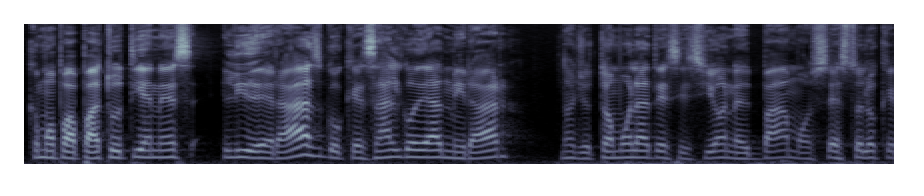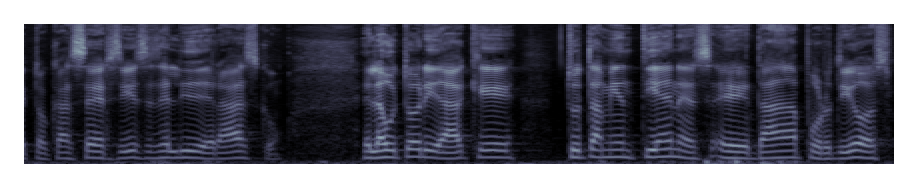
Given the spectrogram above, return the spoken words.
como papá tú tienes liderazgo, que es algo de admirar. No, yo tomo las decisiones, vamos, esto es lo que toca hacer, sí, ese es el liderazgo. Es la autoridad que tú también tienes eh, dada por Dios.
